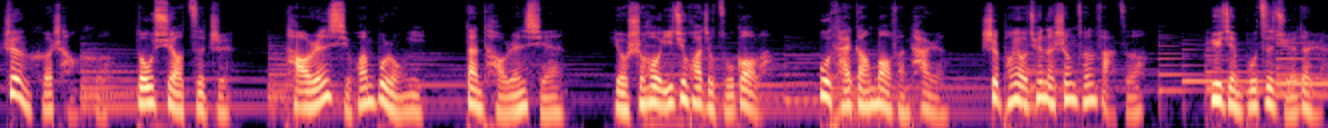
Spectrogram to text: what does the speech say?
任何场合都需要自知。讨人喜欢不容易，但讨人嫌，有时候一句话就足够了。不抬杠冒犯他人。是朋友圈的生存法则。遇见不自觉的人，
